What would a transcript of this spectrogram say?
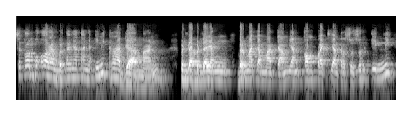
sekelompok orang bertanya-tanya, ini keragaman, benda-benda yang bermacam-macam, yang kompleks, yang tersusun, ini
